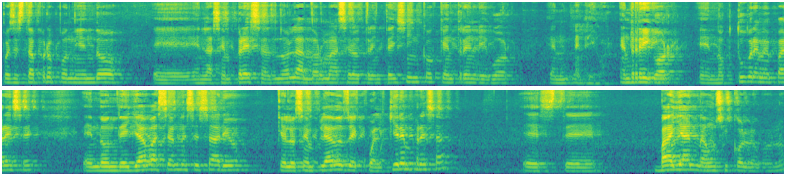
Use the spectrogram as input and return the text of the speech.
pues está proponiendo eh, en las empresas ¿no? la norma 035 que entra en vigor en, en rigor, en rigor, en octubre me parece, en donde ya va a ser necesario que los empleados de cualquier empresa este, vayan a un psicólogo, ¿no?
